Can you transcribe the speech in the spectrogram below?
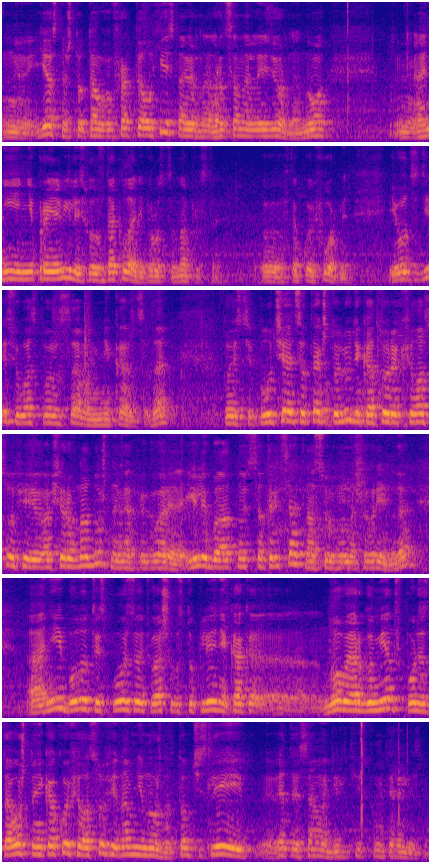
э, ясно, что там во фракталах есть, наверное, рациональные зерна, но они не проявились вот в докладе просто-напросто в такой форме. И вот здесь у вас то же самое, мне кажется, да, То есть получается так, что люди, которые к философии вообще равнодушны, мягко говоря, или бы относятся отрицательно, особенно в наше время, да, они будут использовать ваше выступление как э, новый аргумент в пользу того, что никакой философии нам не нужно, в том числе и этой самой диалектического материализма.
